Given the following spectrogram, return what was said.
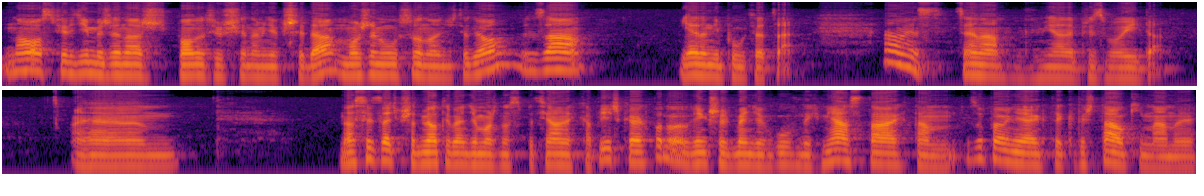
no stwierdzimy, że nasz bonus już się nam nie przyda, możemy usunąć tego za 1,5 cc. A więc cena w miarę przyzwoita. Em, Nasycać przedmioty będzie można w specjalnych kapliczkach, podobno większość będzie w głównych miastach, tam zupełnie jak te kryształki mamy,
